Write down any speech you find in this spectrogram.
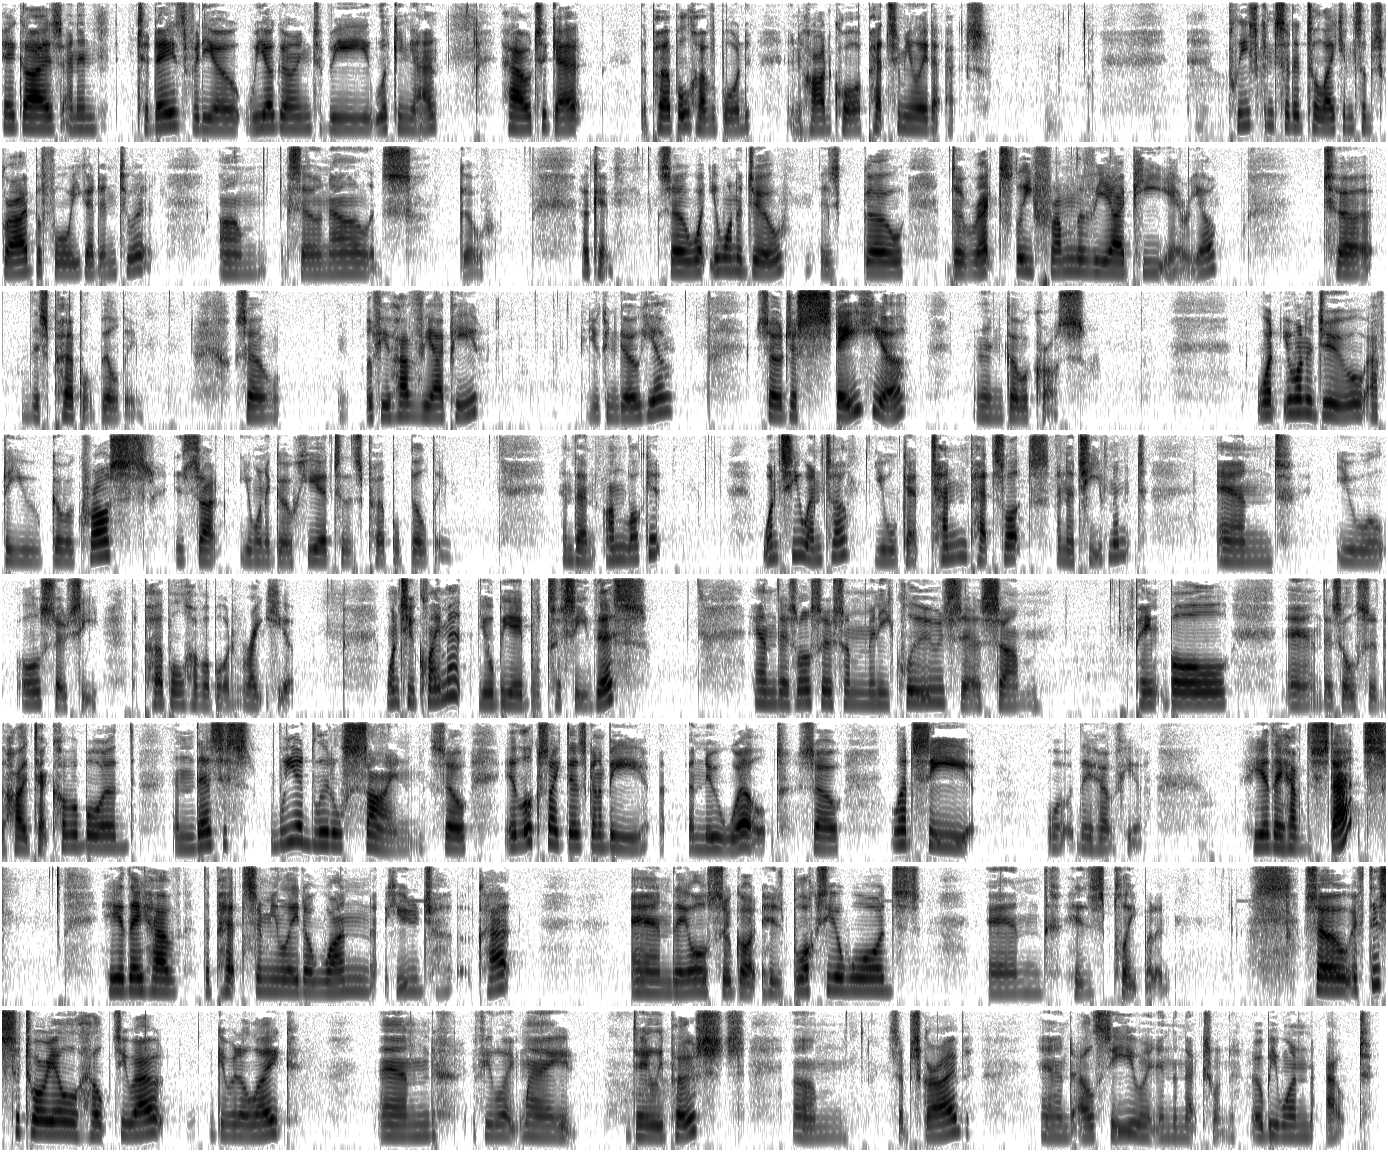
Hey guys, and in today's video we are going to be looking at how to get the purple hoverboard in Hardcore Pet Simulator X. Please consider to like and subscribe before we get into it. Um, so now let's go. Okay, so what you want to do is go directly from the VIP area to this purple building. So if you have VIP, you can go here. So just stay here and then go across. What you want to do after you go across is that you want to go here to this purple building and then unlock it. Once you enter, you will get 10 pet slots, an achievement, and you will also see the purple hoverboard right here. Once you claim it, you'll be able to see this. And there's also some mini clues. There's some paintball, and there's also the high-tech hoverboard, and there's this weird little sign. So it looks like there's going to be a new world. So let's see what they have here. Here they have the stats. Here they have the Pet Simulator 1 huge cat and they also got his Bloxy Awards and his play button. So if this tutorial helped you out, give it a like, and if you like my daily posts, um, subscribe, and I'll see you in the next one. Obi-Wan out.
